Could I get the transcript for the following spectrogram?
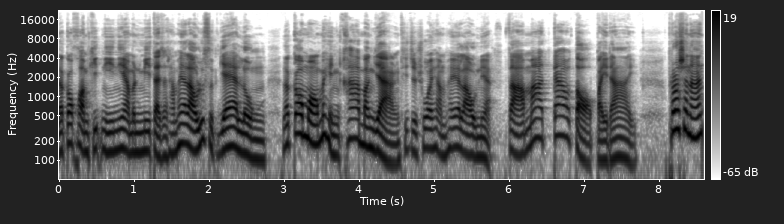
แล้วก็ความคิดนี้เนี่ยมันมีแต่จะทำให้เรารู้สึกแย่ลง แล้วก็มองไม่เห็นค่าบางอย่างที่จะช่วยทำให้เราเนี่ยสามารถก้าวต่อไปได้ เพราะฉะนั้น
